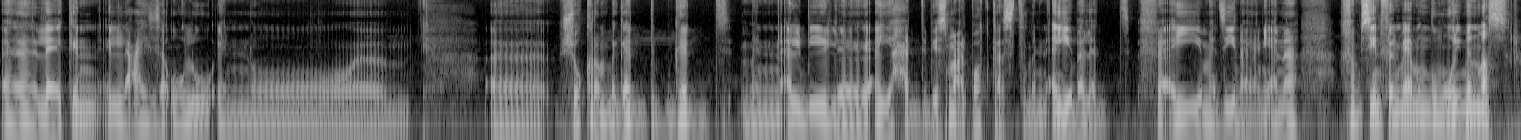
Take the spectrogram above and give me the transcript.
آه لكن اللي عايز أقوله إنه آه شكرا بجد بجد من قلبي لأي حد بيسمع البودكاست من أي بلد في أي مدينة. يعني أنا خمسين في المية من جمهوري من مصر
